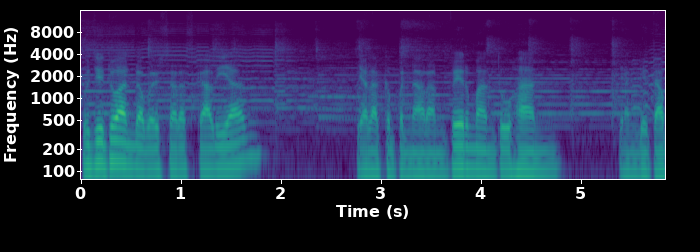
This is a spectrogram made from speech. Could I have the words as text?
Puji Tuhan Bapak Ibu Saudara sekalian, ialah kebenaran firman Tuhan yang kita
